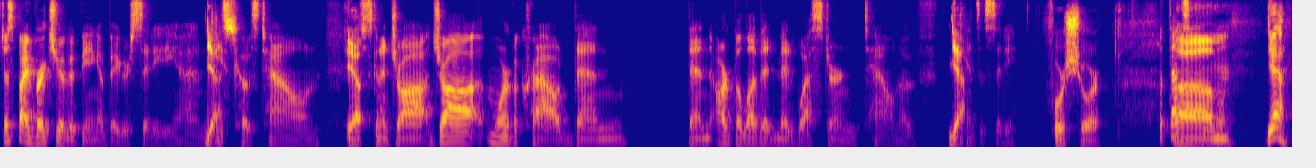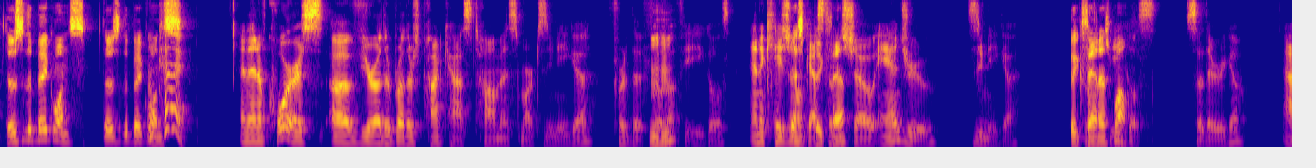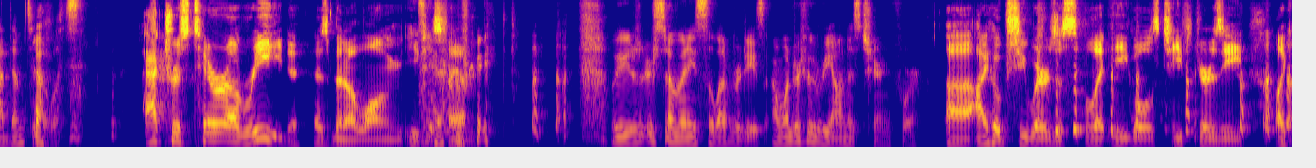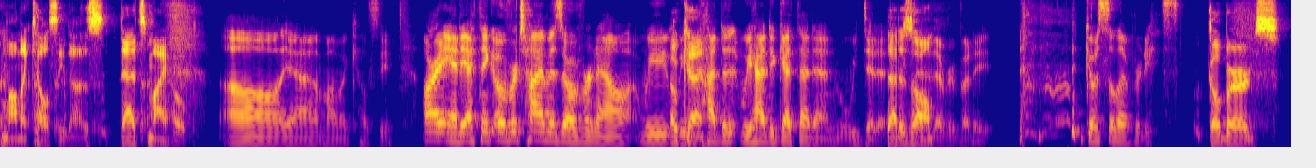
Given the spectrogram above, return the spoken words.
just by virtue of it being a bigger city and Yes. East Coast town. Yeah. just going to draw draw more of a crowd than than our beloved midwestern town of Yeah. Kansas City. for sure. But that's um, Yeah, those are the big ones. Those are the big cool. ones. Okay. And then, of course, of your other brothers podcast, Thomas Mark Zuniga for the Philadelphia Eagles, and occasional Mm-hmm. Yes, guest of the show, Andrew Zuniga. Big fan as well. Eagles. So there we go. Add them to Yeah. the list. Actress Tara Reid has been a long Eagles fan. we, there's so many celebrities. I wonder who Rihanna's cheering for. Uh, I hope she wears a split Eagles Chiefs jersey like Mama Kelce does. That's my hope. Oh yeah, Mama Kelce. All right, Andy. I think overtime is over now. We, we Okay. had to we had to get that in, but we did it. That We is all. everybody. Go celebrities. Go Birds.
